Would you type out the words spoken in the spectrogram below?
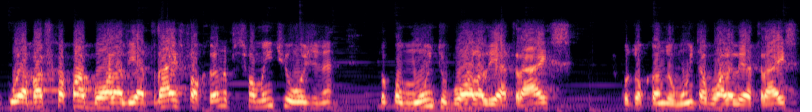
O Cuiabá fica com a bola ali atrás, tocando, principalmente hoje, né? Tocou muito bola ali atrás, ficou tocando muita bola ali atrás.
